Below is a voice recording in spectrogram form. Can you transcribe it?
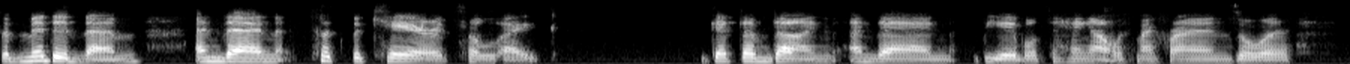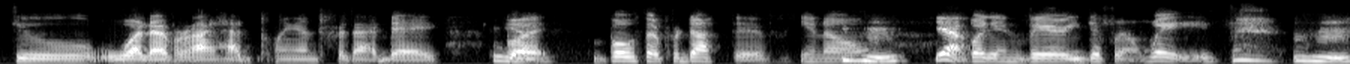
submitted them, and then took the care to like get them done and then be able to hang out with my friends or do whatever I had planned for that day. Yeah. But both are productive, you know, hmm Yeah. but in very different ways. hmm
